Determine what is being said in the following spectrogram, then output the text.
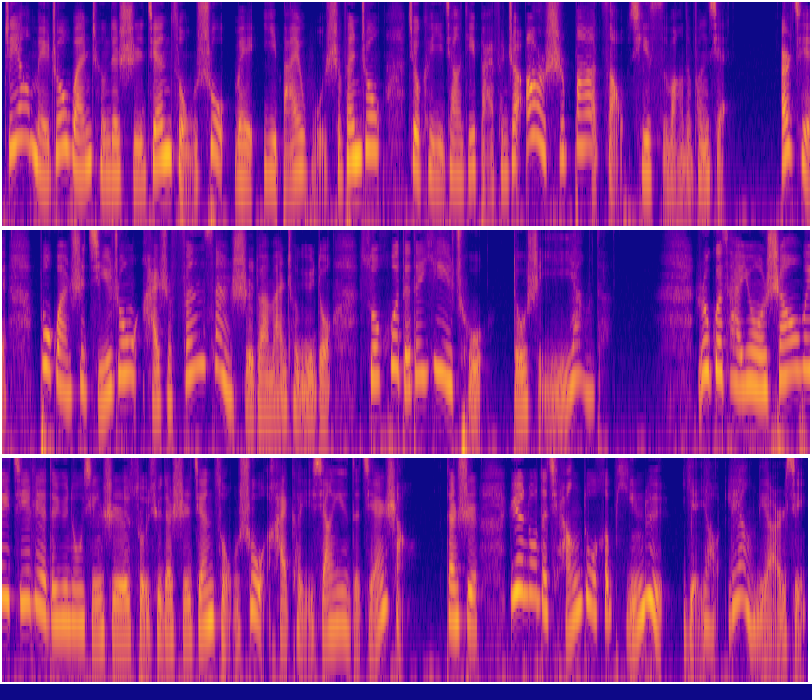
只要每周完成的时间总数为一百五十分钟，就可以降低百分之二十八早期死亡的风险。而且，不管是集中还是分散时段完成运动，所获得的益处都是一样的。如果采用稍微激烈的运动形式，所需的时间总数还可以相应的减少，但是运动的强度和频率也要量力而行。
